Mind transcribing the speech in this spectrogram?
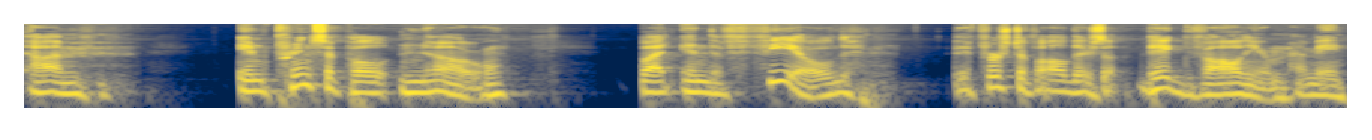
um, in principle, no, but in the field, first of all, there's a big volume. I mean,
